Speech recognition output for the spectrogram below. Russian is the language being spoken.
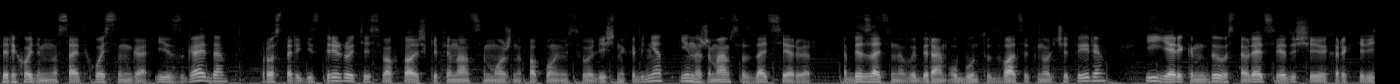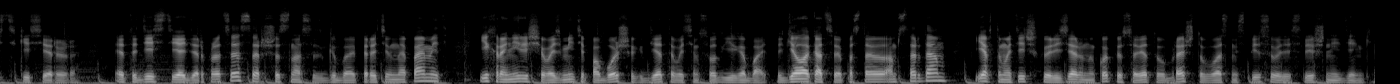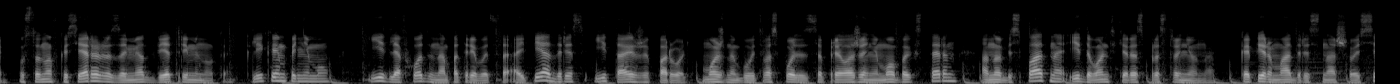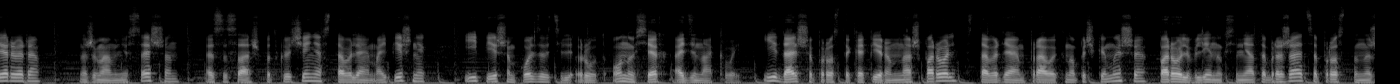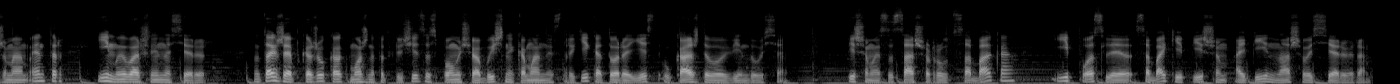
Переходим на сайт хостинга из гайда, просто регистрируйтесь, во вкладочке «Финансы» можно пополнить свой личный кабинет и нажимаем «Создать сервер». Обязательно выбираем Ubuntu 20.04 и я рекомендую выставлять следующие характеристики сервера. Это 10 ядер процессор, 16 ГБ оперативная память и хранилище возьмите побольше, где-то 800 гигабайт. В геолокацию я поставил Амстердам и автоматическую резервную копию советую убрать, чтобы у вас не списывались лишние деньги. Установка сервера займет 2-3 минуты. Кликаем по нему и для входа нам потребуется IP-адрес и также пароль. Можно будет воспользоваться приложением MobExtern, оно бесплатно и довольно-таки распространенно. Копируем адрес нашего сервера, нажимаем New Session, SSH подключение, вставляем IP-шник и пишем пользователь root, он у всех одинаковый. И дальше просто копируем наш пароль, вставляем правой кнопочкой мыши, пароль в Linux не отображается, просто нажимаем Enter и мы вошли на сервер. Но также я покажу, как можно подключиться с помощью обычной командной строки, которая есть у каждого в Windows. Пишем ssh root собака и после собаки пишем IP нашего сервера.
